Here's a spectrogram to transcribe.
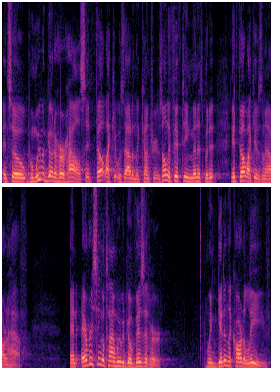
And so when we would go to her house, it felt like it was out in the country. It was only 15 minutes, but it, it felt like it was an hour and a half. And every single time we would go visit her, we'd get in the car to leave,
